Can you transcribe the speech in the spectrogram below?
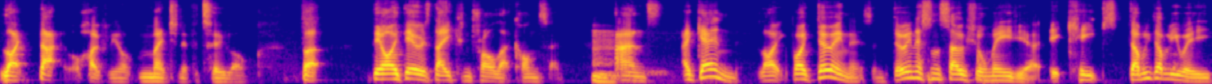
like that or hopefully not mention it for too long but the idea is they control that content Mm. and again, like by doing this and doing this on social media, it keeps WWE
